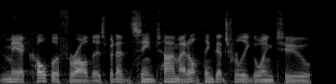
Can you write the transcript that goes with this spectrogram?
mea culpa for all this, but at the same time, I don't think that's really going to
